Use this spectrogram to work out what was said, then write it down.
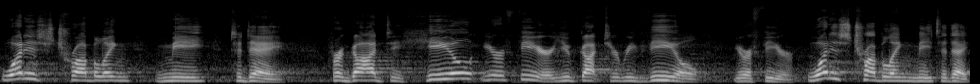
What is troubling me today? For God to heal your fear, you've got to reveal your fear. What is troubling me today?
